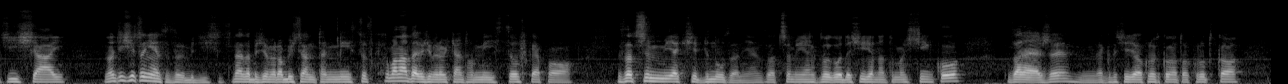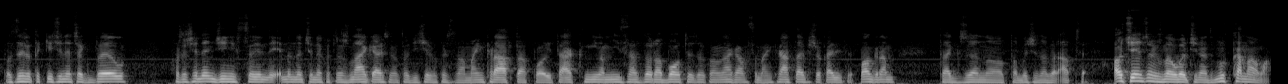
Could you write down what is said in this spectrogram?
dzisiaj. No dzisiaj to nie wiem co zrobić dzisiaj. Czy nadal będziemy robić tam tę miejscówkę? Chyba nadal będziemy robić tam tą miejscówkę, bo zobaczymy jak się wnudzę, nie? Zobaczymy jak długo będę na tym odcinku. Zależy. Jak będę siedział krótko, no to krótko. Bo chcę, że taki odcineczek był. Chociaż jeden dzień chcę jeden, odcinek chociaż nagrać, no to dzisiaj wykorzystam Minecrafta, bo i tak nie mam nic do roboty, tylko nagram sobie Minecrafta i przy okazji sobie pogram. Także no to będzie nowy upset. Odcinek znowu leci na dwóch kanałach.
